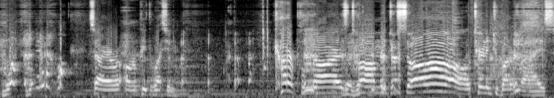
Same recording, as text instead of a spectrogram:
Sorry, I'll, I'll repeat the question. Caterpillars Tom into so turn into butterflies.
